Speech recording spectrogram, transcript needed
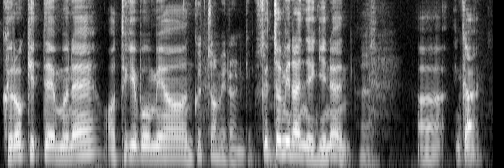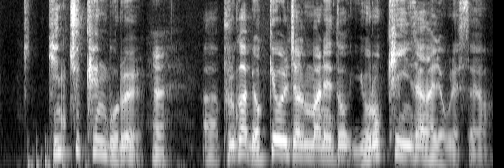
그렇기 때문에 어떻게 보면 끝점이라는 게 무슨 끝점이라는 얘기는 네. 어, 그러니까 긴축 행보를 네. 아, 불과 몇 개월 전만 해도 요렇게 인상하려고 그랬어요.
